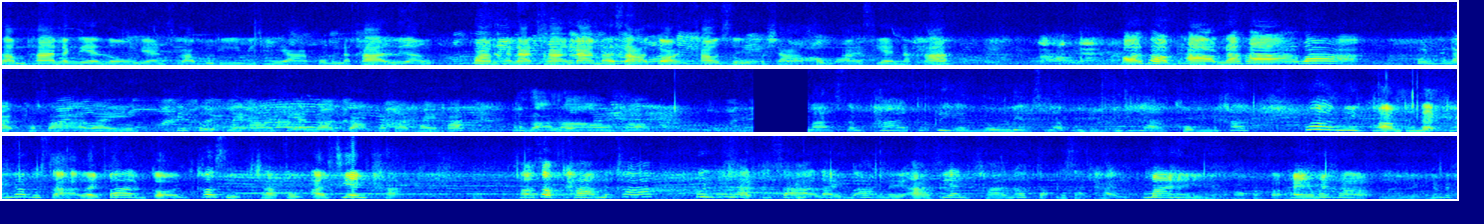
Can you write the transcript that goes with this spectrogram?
สัมภาษณ์นักเรียนโรงเรียนสระบุรีวิทยาคมนะคะ เรื่องความถนัดทางด้านภาษาก่อนเข้าสู่ประชาคมอาเซียนนะคะ ขอสอบถามนะคะว่าคุณถนัดภาษาอะไรที่สุดในอาเซียนนอกจากภาษาไทยคะภาษาลาวค่ะ มาสัมภาษณ์นักเรียนโรงเรียนสระบุรีวิทยาคมนะคะ ว่ามีความถนัดทางด้านภาษาอะไรบ้างก่อนเข้าสู่ประชาคมอาเซียนค่ะ ขอสอบถามนะคะ คุณถนัดภาษาอะไรบ้างในอาเซียนคะ นอกจากภาษาไทย ไม่ค่ะภาษาไทยยังไม่ถนัดเลยไม่เป็น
